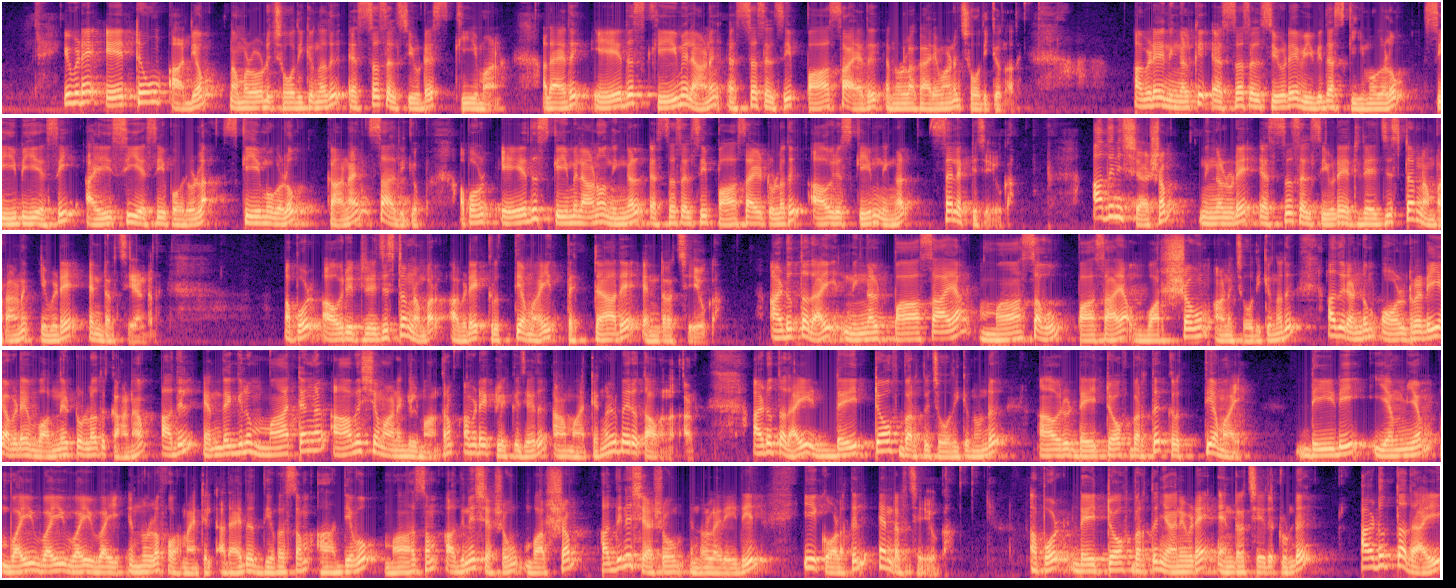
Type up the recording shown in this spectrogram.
ഇവിടെ ഏറ്റവും ആദ്യം നമ്മളോട് ചോദിക്കുന്നത് എസ് എസ് എൽ സിയുടെ സ്കീമാണ് അതായത് ഏത് സ്കീമിലാണ് എസ് എസ് എൽ സി പാസ്സായത് എന്നുള്ള കാര്യമാണ് ചോദിക്കുന്നത്. അവിടെ നിങ്ങൾക്ക് എസ് എസ് എൽ സിയുടെ വിവിധ സ്കീമുകളും C B S E I C S E പോലുള്ള സ്കീമുകളും കാണാൻ സാധിക്കും. അപ്പോൾ ഏത് സ്കീമിലാണോ നിങ്ങൾ എസ് എസ് എൽ സി പാസ്സായിട്ടുള്ളത് ആ ഒരു സ്കീം നിങ്ങൾ സെലക്ട് ചെയ്യുക. അതിനുശേഷം നിങ്ങളുടെ എസ് എസ് എൽ സിയുടെ രജിസ്റ്റർ നമ്പറാണ് ഇവിടെ എന്റർ ചെയ്യേണ്ടത്. അപ്പോൾ ആ ഒരു രജിസ്റ്റർ നമ്പർ അവിടെ കൃത്യമായി തെറ്റാതെ എന്റർ ചെയ്യുക. അടുത്തതായി നിങ്ങൾ പാസ്സായ മാസവും പാസ്സായ വർഷവും ആണ് ചോദിക്കുന്നത്. അത് രണ്ടും ഓൾറെഡി അവിടെ വന്നിട്ടുള്ളത് കാണാം. അതിൽ എന്തെങ്കിലും മാറ്റങ്ങൾ ആവശ്യമാണെങ്കിൽ മാത്രം അവിടെ ക്ലിക്ക് ചെയ്ത് ആ മാറ്റങ്ങൾ വരുത്താവുന്നതാണ്. അടുത്തതായി ഡേറ്റ് ഓഫ് ബർത്ത് ചോദിക്കുന്നുണ്ട്. ആ ഒരു ഡേറ്റ് ഓഫ് ബർത്ത് കൃത്യമായി. D D M M Y Y Y Y എന്നുള്ള ഫോർമാറ്റിൽ അതായത് ദിവസം ആദ്യവും മാസം അതിനുശേഷവും വർഷം അതിനുശേഷവും എന്നുള്ള രീതിയിൽ ഈ കോളത്തിൽ എന്റർ ചെയ്യുക. അപ്പോൾ ഡേറ്റ് ഓഫ് ബർത്ത് ഞാനിവിടെ എന്റർ ചെയ്തിട്ടുണ്ട്. അടുത്തതായി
